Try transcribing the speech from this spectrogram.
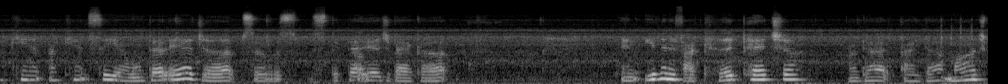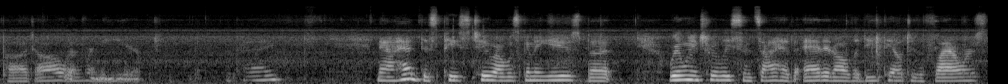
I can't, I can't see. I want that edge up, so let's stick that edge back up. And even if I could pet you, I got, I got Mod Podge all over me here. Okay. Now I had this piece too I was going to use, but really and truly since I have added all the detail to the flowers,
